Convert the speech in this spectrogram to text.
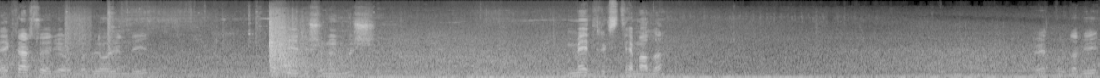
Tekrar söylüyorum bu bir oyun değil. Çok iyi düşünülmüş. Matrix temalı. Evet burada bir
